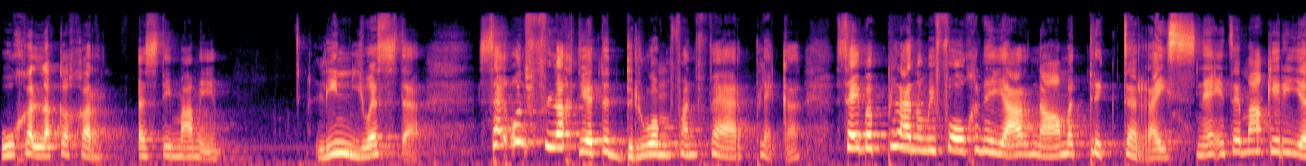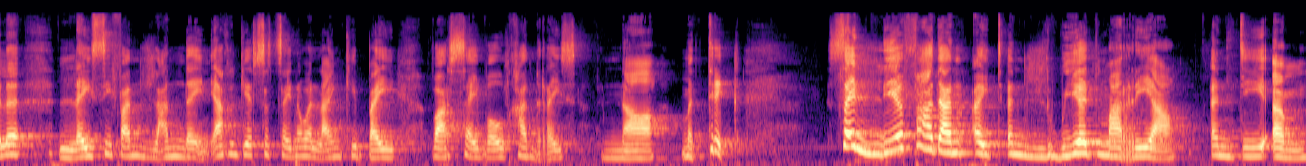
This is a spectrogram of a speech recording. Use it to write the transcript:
hoe gelukkiger is die mami Lien Jooste. Sy ontvlug deur te droom van ver plekke. Sy beplan om die volgende jaar na matriek te reis, né? Nee? En sy maak hierdie hele lysie van lande en elke keer sit sy nou 'n lyntjie by waar sy wil gaan reis na matriek. Sy leef haar dan uit in Louis Maria in die um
